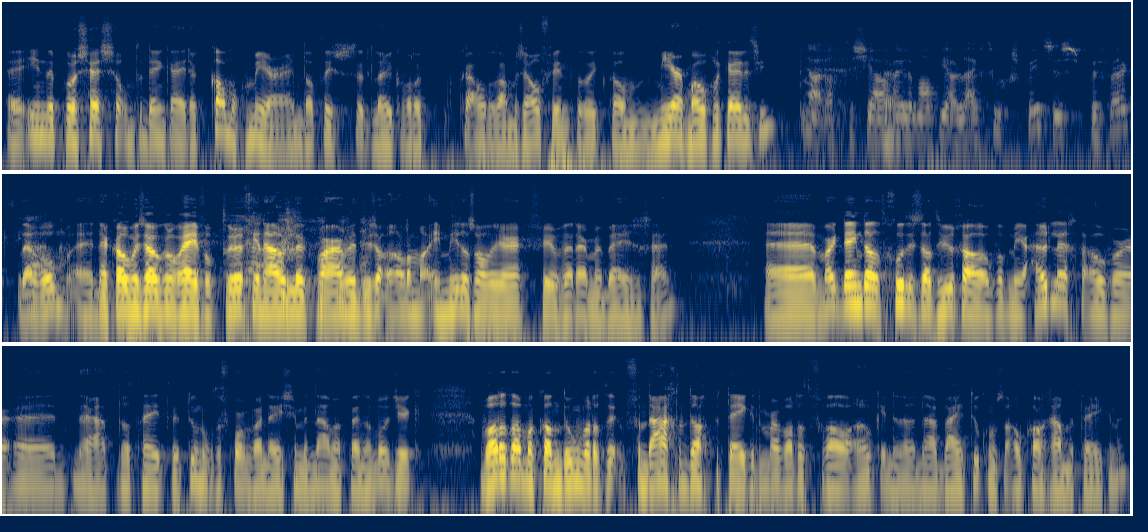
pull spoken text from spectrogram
in de processen om te denken, hey, er kan nog meer. En dat is het leuke wat ik altijd aan mezelf vind, dat ik dan meer mogelijkheden zie. Nou, dat is jou helemaal op jouw lijf toegespitst, dus perfect. Daarom, ja. en daar komen ze ook nog even op terug ja. inhoudelijk, waar we dus allemaal inmiddels alweer veel verder mee bezig zijn. Uh, maar ik denk dat het goed is dat Hugo ook wat meer uitlegt over, uh, nou ja, dat heette toen nog de Form Foundation, met name Panalogic. Wat het allemaal kan doen, wat het vandaag de dag betekent, maar wat het vooral ook in de nabije toekomst ook kan gaan betekenen.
